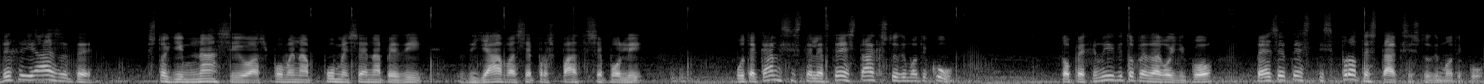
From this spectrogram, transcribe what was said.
Δεν χρειάζεται στο γυμνάσιο ας πούμε να πούμε σε ένα παιδί διάβασε, προσπάθησε πολύ. Ούτε καν στις τελευταίες τάξεις του δημοτικού. Το παιχνίδι το παιδαγωγικό παίζεται στις πρώτες τάξεις του δημοτικού.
